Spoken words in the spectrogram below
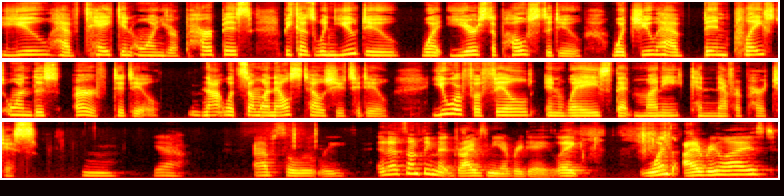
you have taken on your purpose because when you do what you're supposed to do, what you have been placed on this earth to do, mm-hmm. not what someone else tells you to do, you are fulfilled in ways that money can never purchase. Mm, yeah, absolutely. And that's something that drives me every day. Like, once I realized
